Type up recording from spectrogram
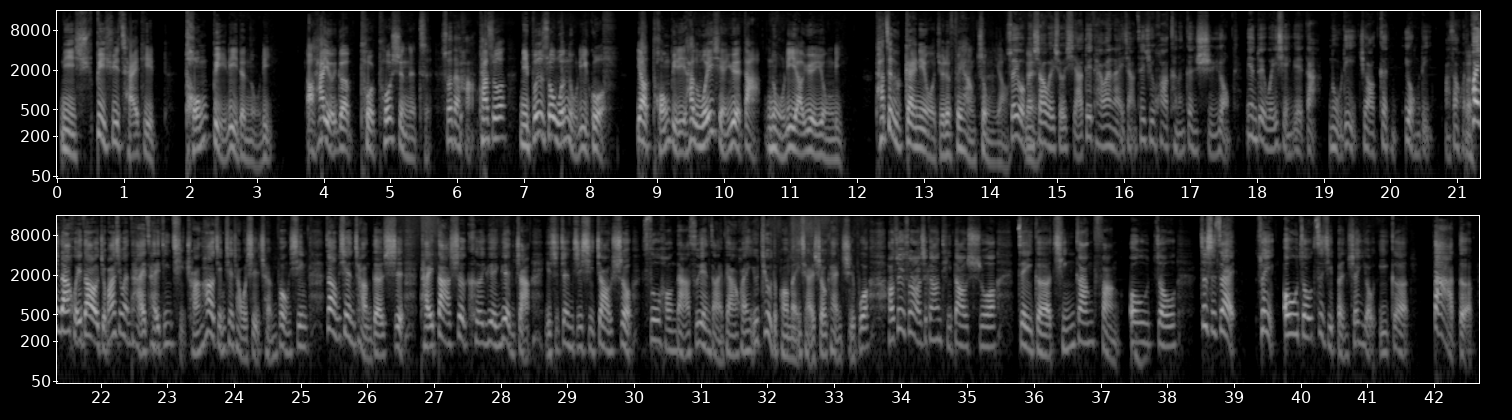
你必须采取同比例的努力啊！他有一个 proportionate 说得好。他说：“你不是说我努力过，要同比例。他的危险越大，努力要越用力。他这个概念我觉得非常重要。所以我们稍微休息啊。对台湾来讲，这句话可能更实用。面对危险越大，努力就要更用力。”马上回来，欢迎大家回到九八新闻台财经起床号节目现场，我是陈凤欣。在我们现场的是台大社科院院长，也是政治系教授苏宏达苏院长，也非常欢迎 YouTube 的朋友们一起来收看直播。好，所以苏老师刚刚提到说，这个秦刚访欧洲，这是在所以欧洲自己本身有一个大的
